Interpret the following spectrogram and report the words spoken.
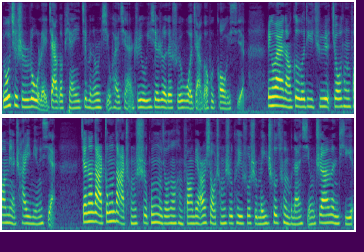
尤其是肉类价格便宜，基本都是几块钱，只有一些热带水果价格会高一些。另外呢，各个地区交通方面差异明显。加拿大中大城市公共交通很方便，而小城市可以说是没车寸步难行。治安问题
